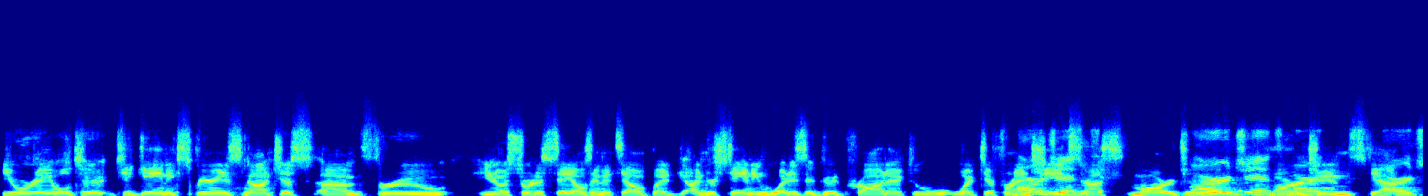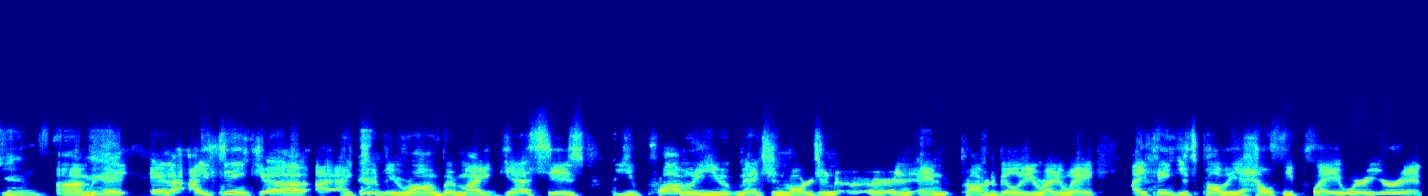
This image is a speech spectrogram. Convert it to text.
you were able to to gain experience not just um, through you know sort of sales in itself but understanding what is a good product what differentiates margins. us. Margin, margins margins yeah. margins. Um, and, and i think uh, I, I, could be wrong but my guess is you probably you mentioned margin or, and, and, profitability right away. I think it's probably a healthy play where you're in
